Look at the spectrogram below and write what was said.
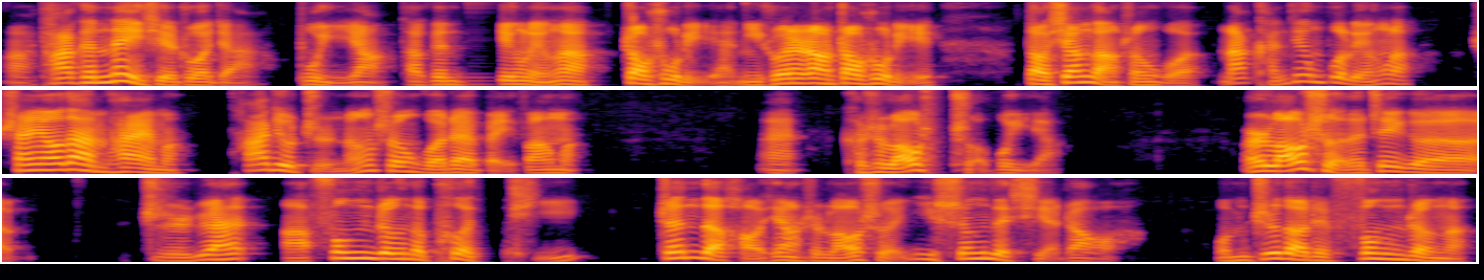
啊。他跟那些作家不一样，他跟丁玲啊、赵树理，你说让赵树理。到香港生活，那肯定不灵了。山腰蛋派嘛，他就只能生活在北方嘛。哎，可是老舍不一样，而老舍的这个纸鸢啊，风筝的破题，真的好像是老舍一生的写照啊。我们知道这风筝啊，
